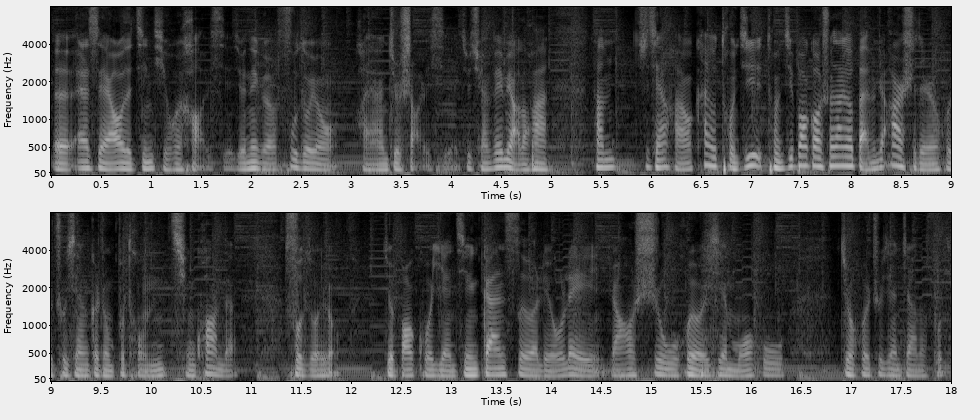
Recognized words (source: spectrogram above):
呃 ICL 的晶体会好一些，就那个副作用好像就少一些。就全飞秒的话，他们之前好像看有统计统计报告说，大概有百分之二十的人会出现各种不同情况的副作用，就包括眼睛干涩、流泪，然后事物会有一些模糊。就会出现这样的副作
